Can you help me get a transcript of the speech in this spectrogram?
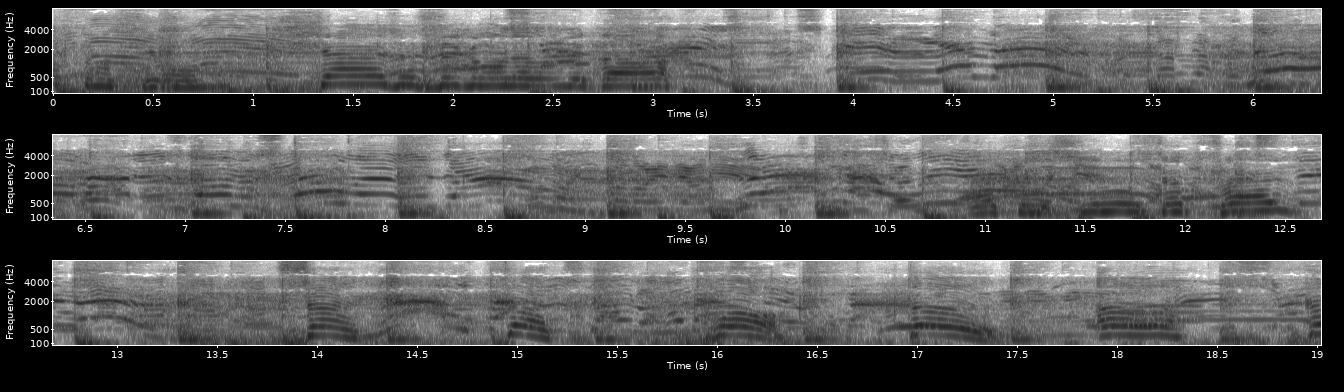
Attention, 15 secondes avant le départ. Attention, top 5. 5, 4, 3, 2, 1, go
